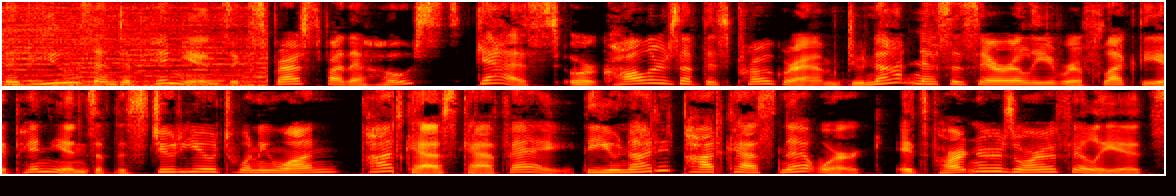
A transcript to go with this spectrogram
The views and opinions expressed by the hosts, guests, or callers of this program do not necessarily reflect the opinions of the Studio 21 Podcast Cafe, the United Podcast Network, its partners, or affiliates.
